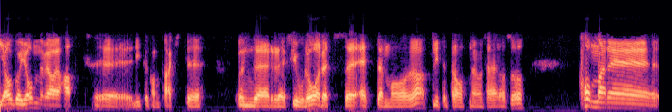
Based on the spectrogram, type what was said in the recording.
jag och Jonny har haft lite kontakt under fjolårets eh, SM och haft lite prat med honom. så här. Och så kommer det,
